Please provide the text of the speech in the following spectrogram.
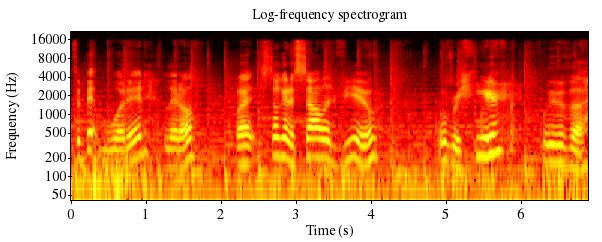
It's a bit wooded, little, but still get a solid view. Over here, we have a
